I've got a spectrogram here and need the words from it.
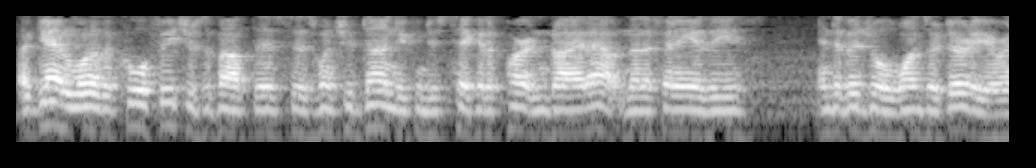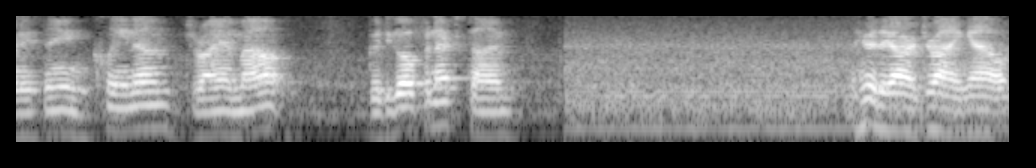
Again, one of the cool features about this is once you're done, you can just take it apart and dry it out. And then if any of these individual ones are dirty or anything, clean them, dry them out. Good to go for next time. Here they are drying out.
